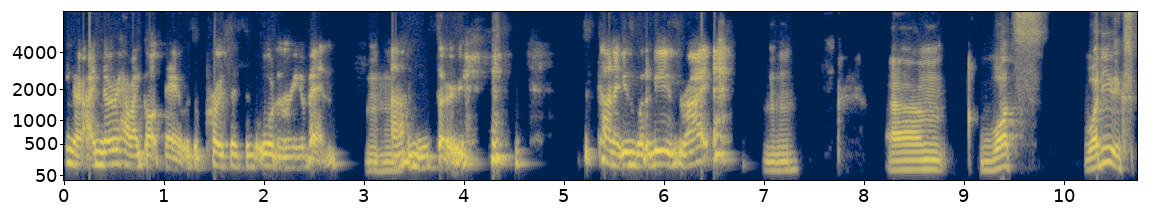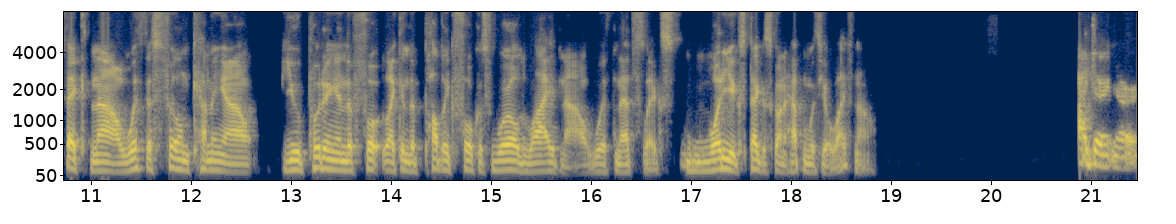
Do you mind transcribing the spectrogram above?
you know, I know how I got there. It was a process of ordinary events. Mm-hmm. Um, so it kind of is what it is, right? Mm-hmm. Um, what's what do you expect now with this film coming out? You're putting in the fo- like in the public focus worldwide now with Netflix. What do you expect is going to happen with your life now? I don't know.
